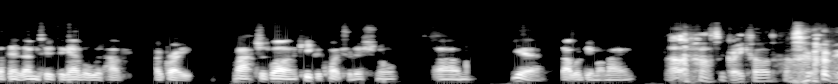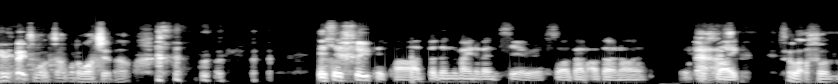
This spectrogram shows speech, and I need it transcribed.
So I think them two together would have a great match as well and keep it quite traditional. Um, yeah, that would be my main. Oh, that's a great card. I really like to watch. I want to watch it now. It's a stupid card, but then the main event's serious, so I don't, I don't know. It's just Ah, like It's a lot of fun.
